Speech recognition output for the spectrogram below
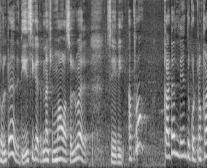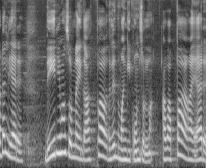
சொல்கிறாரு தேசிகர் என்ன சும்மாவா சொல்லுவார். சரி அப்புறம் கடல்லேருந்து கொட்டணும் கடல் யார்? தைரியமாக சொல்லலாம் எங்கள் அப்பா அதுலேருந்து வாங்கிக்கோன்னு சொல்லலாம் அவள் அப்பா யார்?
